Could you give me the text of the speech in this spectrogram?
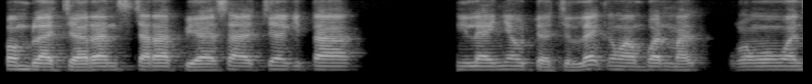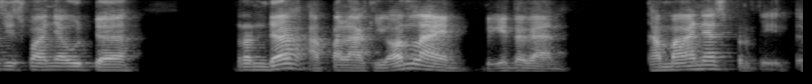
pembelajaran secara biasa aja kita nilainya udah jelek, kemampuan kemampuan siswanya udah rendah, apalagi online, begitu kan? Gampangannya seperti itu.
